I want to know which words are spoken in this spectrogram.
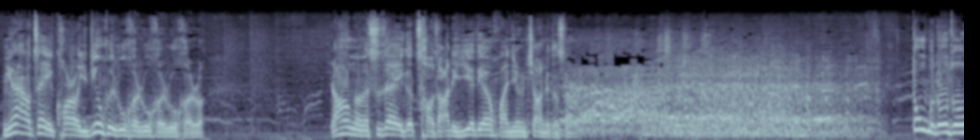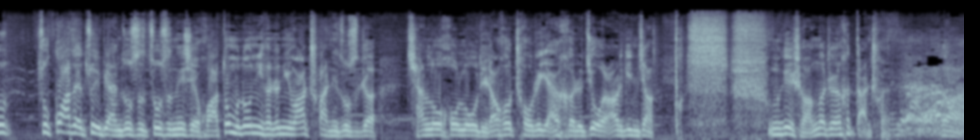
你俩要在一块儿，一定会如何如何如何如。然后我们是在一个嘈杂的夜店环境讲这个事儿，动不动就。就挂在嘴边，就是就是那些话，动不动你看这女娃穿的就是这前露后露的，然后抽着烟喝着酒，然后跟你讲，我跟你说，我这人很单纯，是吧？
